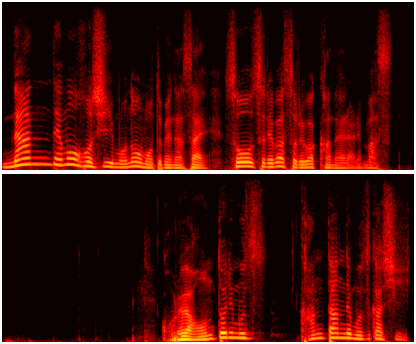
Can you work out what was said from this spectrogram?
何でも欲しいものを求めなさい。そうすればそれは叶えられます。これは本当にむず簡単で難しい。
